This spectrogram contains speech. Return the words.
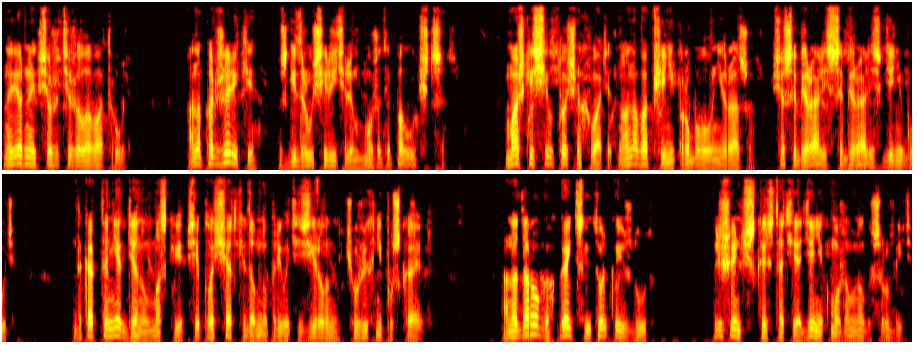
Наверное, все же тяжеловат руль. А на поджерике с гидроусилителем может и получится. Машке сил точно хватит, но она вообще не пробовала ни разу. Все собирались, собирались где-нибудь. Да как-то негде оно в Москве. Все площадки давно приватизированы, чужих не пускают. А на дорогах гайцы только и ждут. Лишенческая статья, денег можно много срубить.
